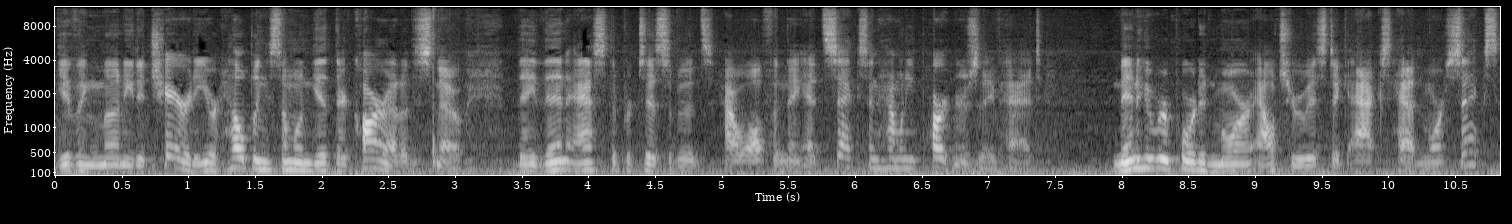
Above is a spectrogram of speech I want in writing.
giving money to charity or helping someone get their car out of the snow. They then asked the participants how often they had sex and how many partners they've had. Men who reported more altruistic acts had more sex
